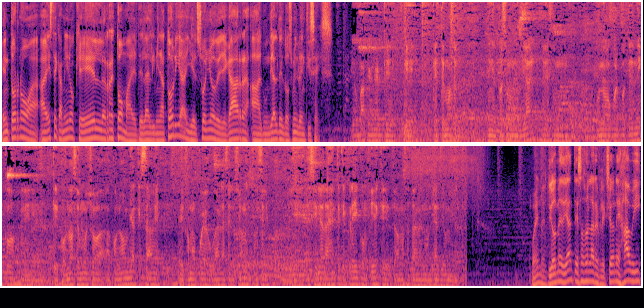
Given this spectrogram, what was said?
en torno a, este camino que él retoma, el de la eliminatoria y el sueño de llegar al Mundial del 2026. Dios va a querer que, estemos en, el próximo mundial. Es un, nuevo cuerpo técnico eh, que conoce mucho a, a, Colombia, que sabe eh, cómo puede jugar la selección. Entonces, eh, decirle a la gente que cree y confíe que, que vamos a estar en el mundial, Dios mío. Bueno, Dios mediante, esas son las reflexiones, Javi,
